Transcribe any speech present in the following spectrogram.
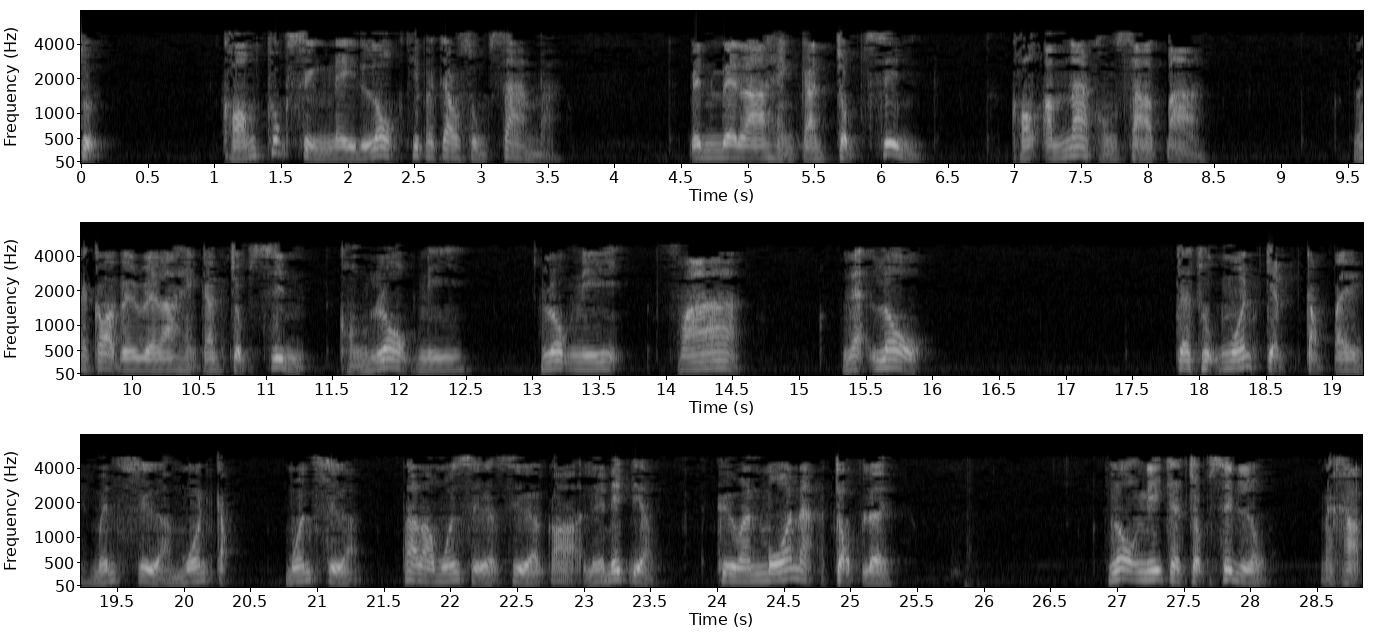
สุดของทุกสิ่งในโลกที่พระเจ้าทรงสร้างมา เป็นเวลาแห่งการจบสิ้นของอำนาจของซาตาน และก็เป็นเวลาแห่งการจบสิ้นของโลกนี้ โลกนี้ฟ้าและโลก จะถูกม้วนเก็บกลับไปเหมือนเสือม้วนกับม้วนเสือ ถ้าเราม้วนเสือเสือก็เหลือนิดเดียว คือมันม้วนอะจบเลย โลกนี้จะจบสิ้นลงนะครับ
